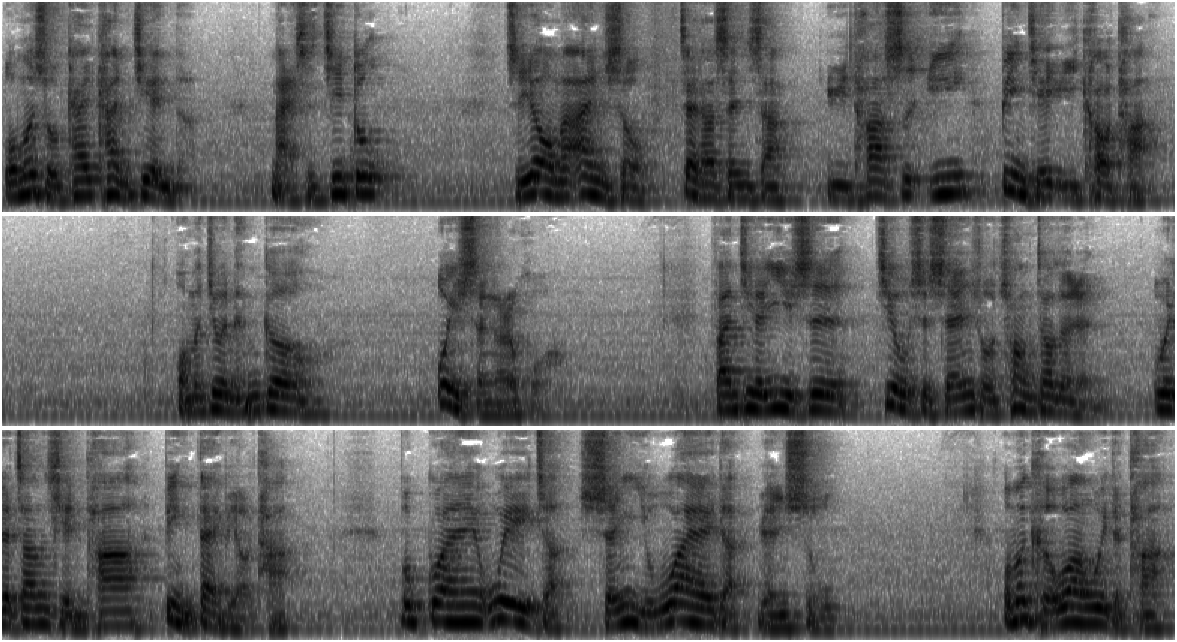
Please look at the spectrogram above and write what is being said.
我们所该看见的乃是基督，只要我们按手在他身上，与他是一，并且依靠他，我们就能够为神而活。翻记的意思就是神所创造的人，为了彰显他并代表他。不该为着神以外的人事物，我们渴望为着他。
